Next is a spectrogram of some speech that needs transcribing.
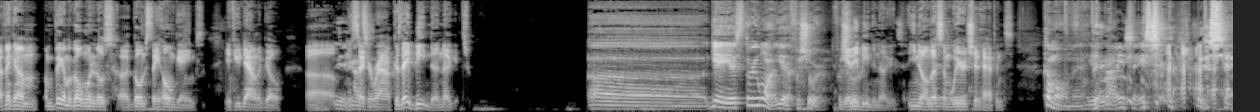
I think I'm I'm think I'm gonna go one of those uh, Golden State home games if you down to go uh, Yeah, in the second round because they beat the Nuggets. Uh, yeah, yeah, it's three one. Yeah, for sure, for yeah, sure. they beat the Nuggets. You know, unless Yeah, some weird shit happens. Come on, man. Yeah, nah, ain't shit. Ain't shit. Ain't shit.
